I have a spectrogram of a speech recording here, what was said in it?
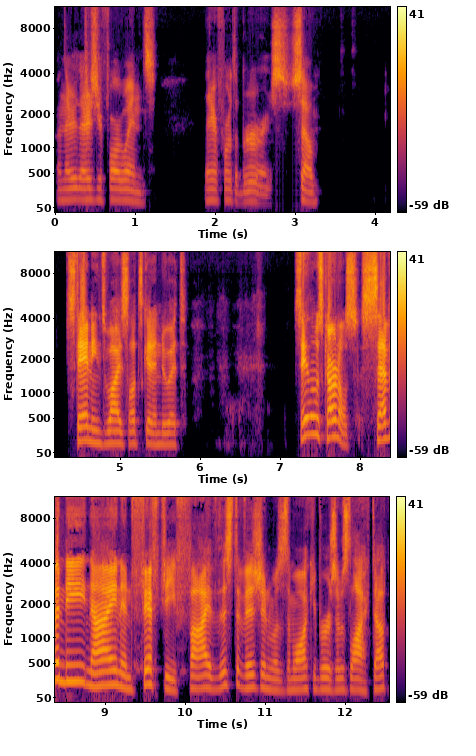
and there, there's your four wins, there for the Brewers. So, standings wise, let's get into it. St. Louis Cardinals, 79 and 55. This division was the Milwaukee Brewers. It was locked up.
